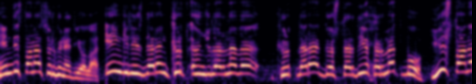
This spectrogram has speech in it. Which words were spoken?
Hindistan'a sürgün ediyorlar. İngilizlerin Kürt öncülerine ve Kürtlere gösterdiği hürmet bu. 100 tane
